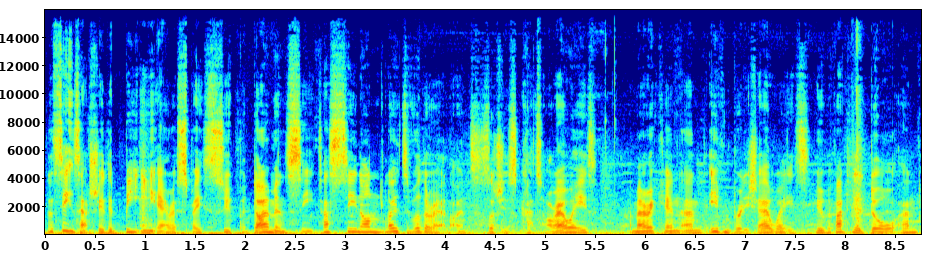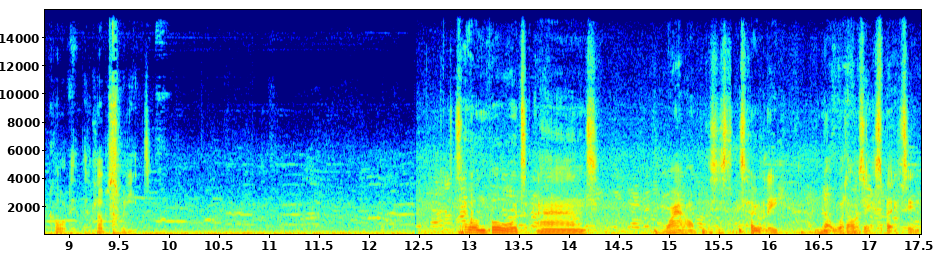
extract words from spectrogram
The seat's actually the BE Aerospace Super Diamond seat, as seen on loads of other airlines, such as Qatar Airways, American, and even British Airways, who have added a door and called it the Club Suite. So on board, and wow, this is totally not what I was expecting.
